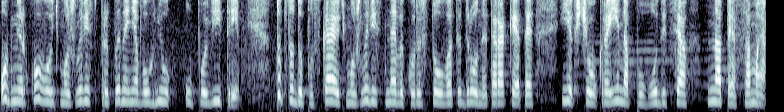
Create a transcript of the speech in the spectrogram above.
обмірковують можливість припинення вогню у повітрі, тобто допускають можливість не використовувати дрони та ракети, якщо Україна погодиться на те саме.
